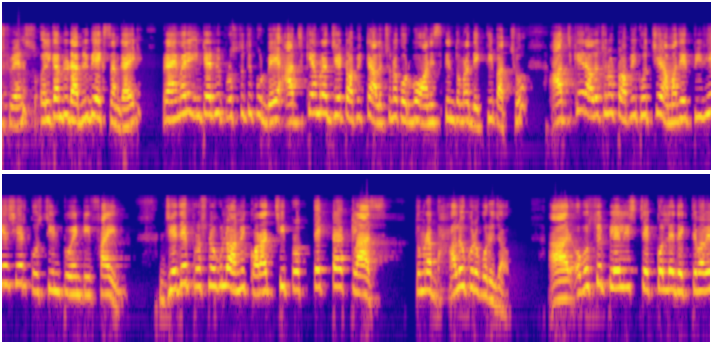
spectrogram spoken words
Students welcome to WB exam guide primary interview প্রস্তুতি পূর্বে আজকে আমরা যে টপিকটা আলোচনা করব অন স্ক্রিন তোমরা দেখতেই পাচ্ছ। আজকের আলোচনার টপিক হচ্ছে আমাদের previous year question twenty five যে যে প্রশ্নগুলো আমি করাচ্ছি প্রত্যেকটা ক্লাস তোমরা ভালো করে করে যাও। আর অবশ্যই প্লেলিস্ট চেক করলে দেখতে পাবে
